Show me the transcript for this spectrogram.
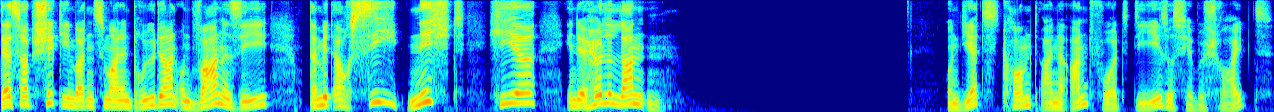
Deshalb schicke jemanden zu meinen Brüdern und warne sie, damit auch sie nicht hier in der Hölle landen. Und jetzt kommt eine Antwort, die Jesus hier beschreibt,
